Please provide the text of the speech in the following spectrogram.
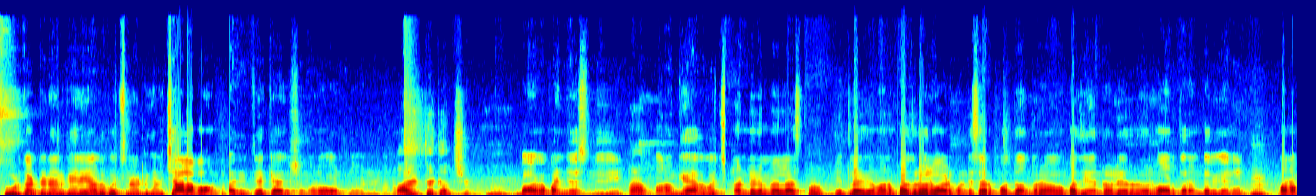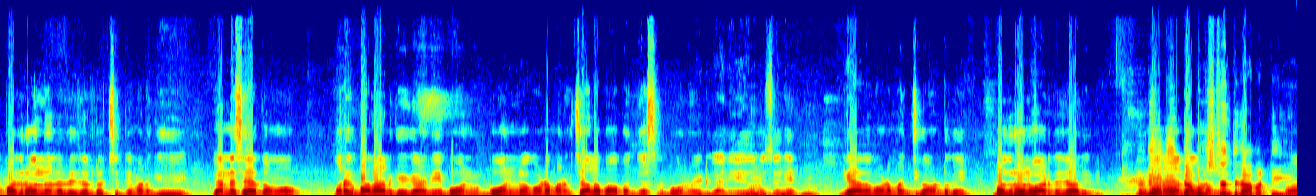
సూడు కట్టడానికైనా ఎదగొచ్చినట్లు కానీ చాలా బాగుంటుంది. ఆదిత్య కాల్షియం కూడా వాడుతున్నామండి మనం. ఆదిత్య కాల్షియం. బాగా పనిచేస్తుంది ఇది. మనం గేదకు వచ్చి హండ్రెడ్ ఎంఎల్ ఎట్లాగే మనం పది రోజులు వాడుకుంటే సరిపోద్ది. అందరూ పదిహేను రోజులు ఇరవై రోజులు వాడతారంటారు కానీ మనం పది రోజుల్లోనే రిజల్ట్ వచ్చింది మనకి వెన్న శాతము మనకి బలానికి కానీ బోన్ బోన్లో కూడా మనకి చాలా బాగా పనిచేస్తుంది. బోన్ వెయిట్ కానీ ఏదైనా సరే గేద కూడా మంచిగా ఉంటది. పది రోజులు వాడితే చాలు ఇది. అంటే ఇది డబుల్ స్ట్రెంత్ కాబట్టి ఆ,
